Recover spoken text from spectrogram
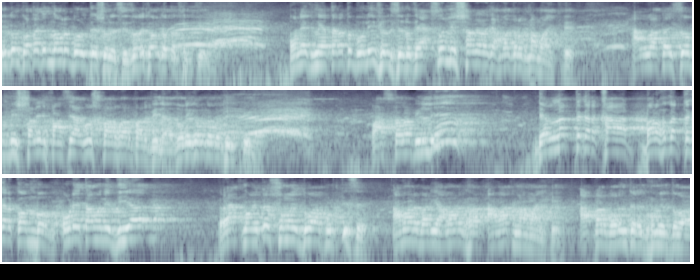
এরকম কথা কিন্তু আমরা বলতে শুনেছি, জোরে কোন কথা ঠিক অনেক নেতারা তো বলেই ফেলছিল যে একচল্লিশ সালের আগে আমাদের নামাইকে আল্লাহ তাই চব্বিশ সালের পাঁচই আগস্ট পার হওয়ার পারবি না। জোরে কোন কথা ঠিক কিনা? পাঁচতলা বিল্ডিং, দেড় লাখ টাকার খাট, বারো হাজার টাকার কম্বল। ওড়ে তামানে দিয়া রাত নয়টার সময় দোয়া পড়তেছে। আমার বাড়ি, আমার ঘর, আমাক নামাইকে আপনার বলেন তো ঘুমের দোয়া।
